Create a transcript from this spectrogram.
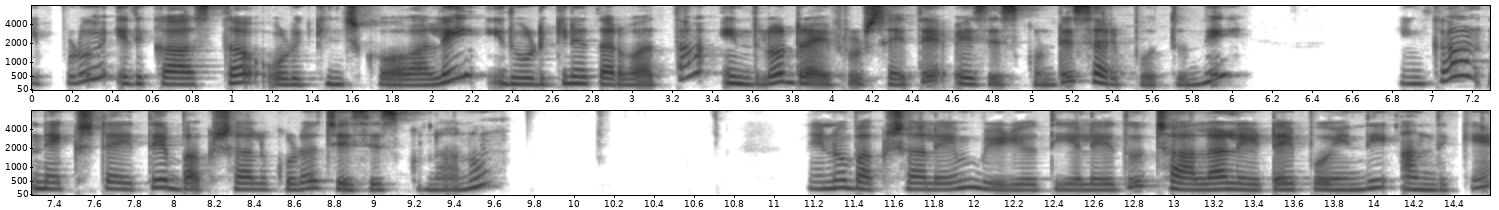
ఇప్పుడు ఇది కాస్త ఉడికించుకోవాలి. ఇది ఉడికిన తర్వాత ఇందులో డ్రై ఫ్రూట్స్ అయితే వేసేసుకుంటే సరిపోతుంది. ఇంకా నెక్స్ట్ అయితే భక్షాలు కూడా చేసేసుకున్నాను. నేను భక్షాలు ఏం వీడియో తీయలేదు. చాలా లేట్ అయిపోయింది. అందుకే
